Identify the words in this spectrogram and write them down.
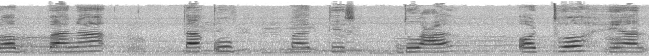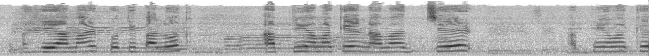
ربنا তাকুবাতি দোয়া অর্থ হে আল- হে আমার প্রতিপালক আপনি আমাকে নামাজের আপনি আমাকে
